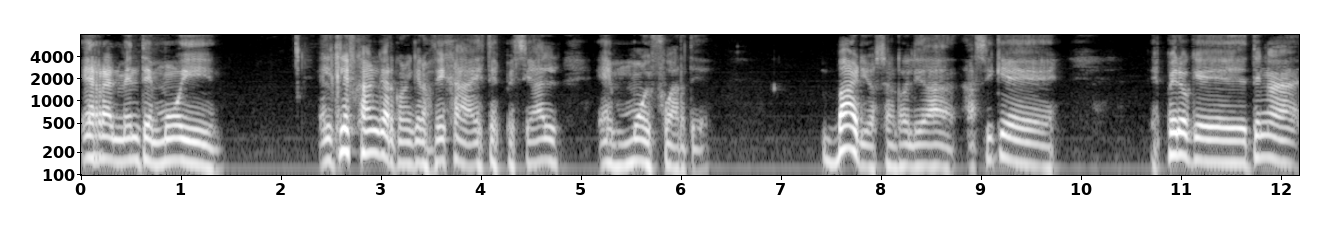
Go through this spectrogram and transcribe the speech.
es realmente muy el cliffhanger con el que nos deja este especial es muy fuerte. Varios en realidad. Así que espero que tenga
